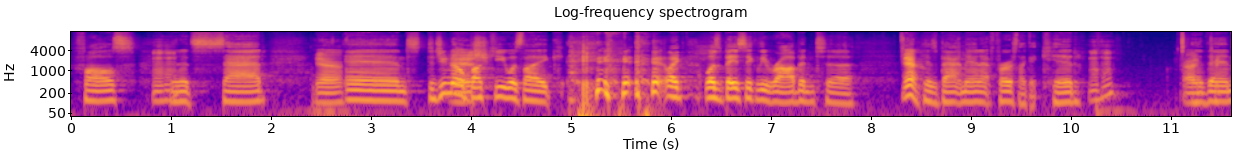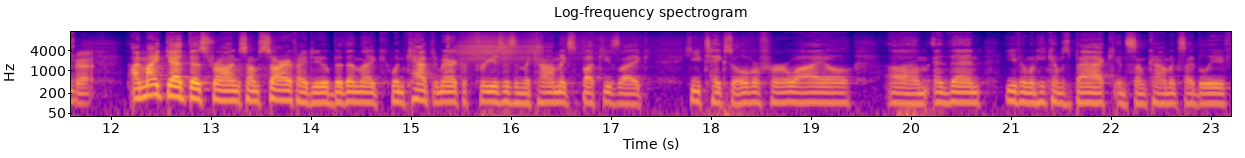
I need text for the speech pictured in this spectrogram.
falls, and it's sad. Yeah. And did you know Ish. Bucky was like, like was basically Robin to Yeah. his Batman at first, like a kid, I and then that. I might get this wrong, so I'm sorry if I do. But then, like when Captain America freezes in the comics, Bucky's like he takes over for a while, um, and then even when he comes back in some comics, I believe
